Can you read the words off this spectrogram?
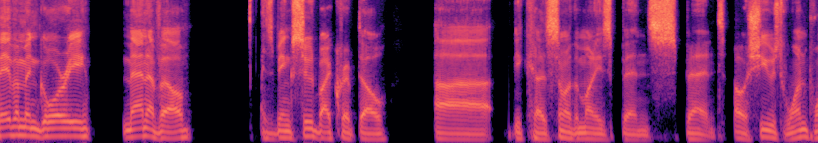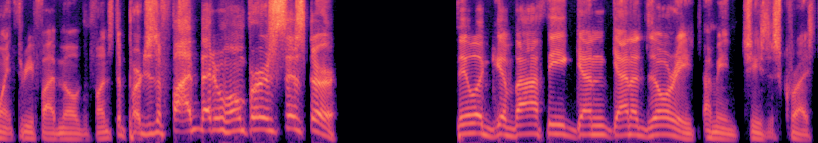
Theva Mangori Manavel, is being sued by crypto uh, because some of the money's been spent. Oh, she used 1.35 mil of the funds to purchase a five bedroom home for her sister. Thila Gavathi Gan- Ganadori. I mean, Jesus Christ.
